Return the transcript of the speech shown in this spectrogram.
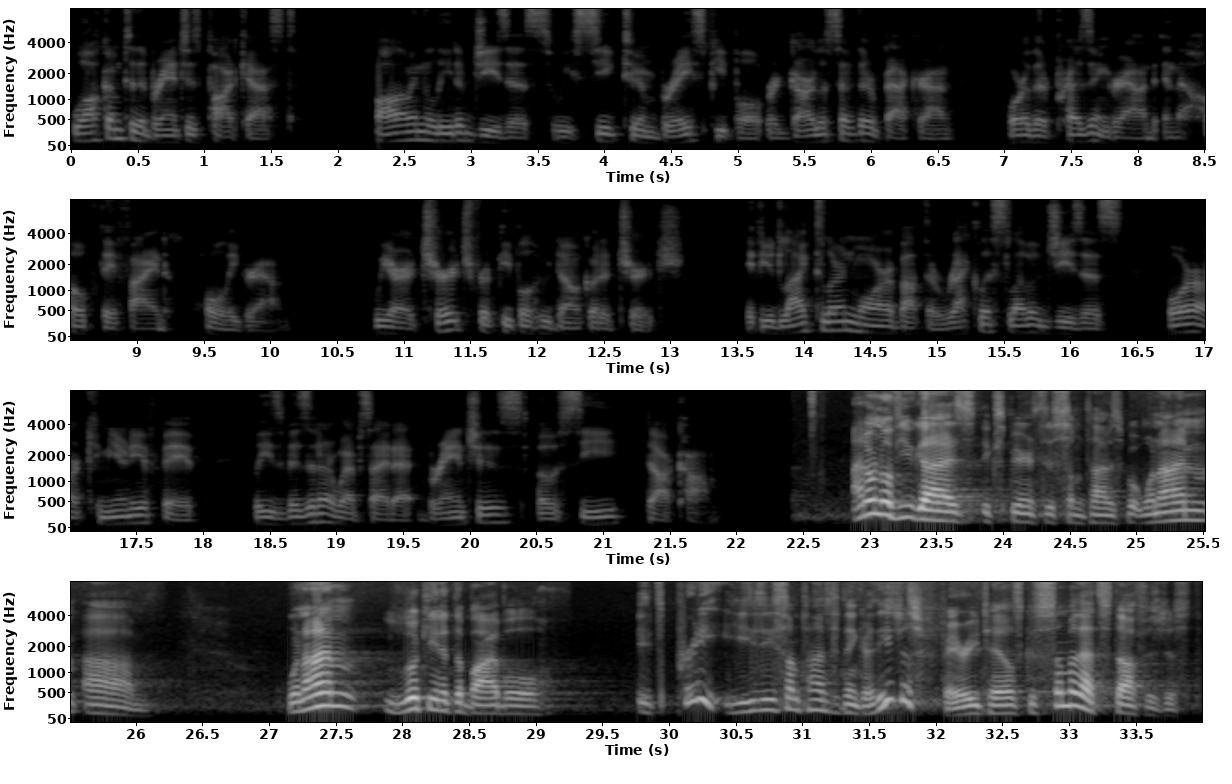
Welcome to the Branches Podcast. Following the lead of Jesus, we seek to embrace people regardless of their background or their present ground in the hope they find holy ground. We are a church for people who don't go to church. If you'd like to learn more about the reckless love of Jesus or our community of faith, please visit our website at branchesoc.com. I don't know if you guys experience this sometimes, but when I'm um, when I'm looking at the Bible, it's pretty easy sometimes to think, are these just fairy tales? Because some of that stuff is just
